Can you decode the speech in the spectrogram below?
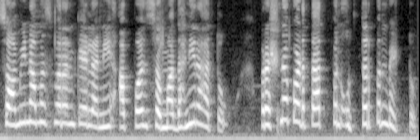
स्वामी नामस्मरण केल्याने आपण समाधानी राहतो. प्रश्न पडतात पण उत्तर पण भेटतो.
